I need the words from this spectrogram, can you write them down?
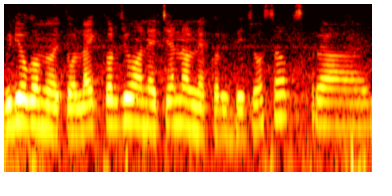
વીડિયો ગમ્યો હોય તો લાઈક કરજો અને ચેનલને કરી દેજો. સબસ્ક્રાઈબ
